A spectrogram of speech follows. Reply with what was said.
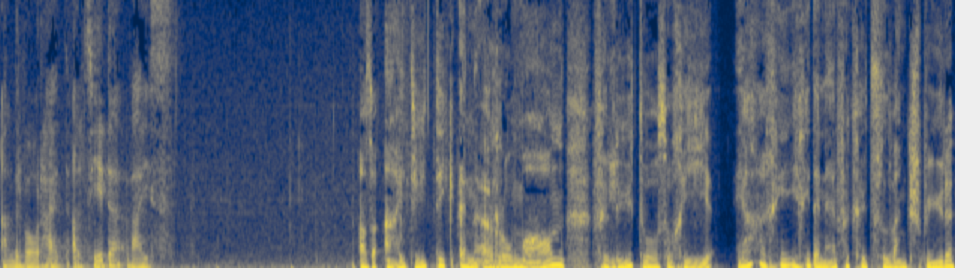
an der Wahrheit, als jeder weiß. Also eindeutig ein Roman für Leute, die so ein ja, ich, ich den Nervenkitzel spüren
